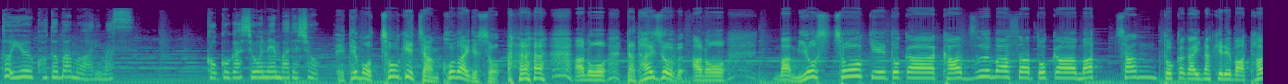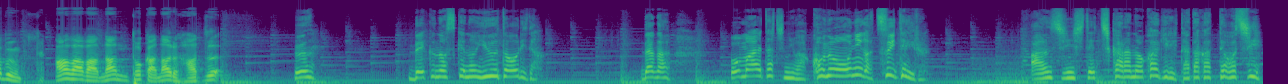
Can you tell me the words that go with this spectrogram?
という言葉もあります。ここが正念場でしょう。えでも長慶ちゃん来ないでしょ あのだ大丈夫。あのまあ三好長慶とか和正とかまっちゃんとかがいなければ多分あわはなんとかなるはず。うん。ベクノスケの言う通りだだがお前たちにはこの鬼がついている。安心して力の限り戦ってほしい。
